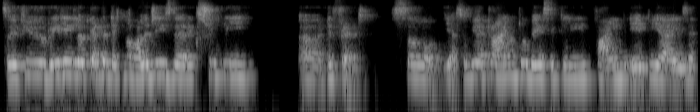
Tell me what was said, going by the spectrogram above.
So if you really look at the technologies, they're extremely uh, different. So yeah, so we are trying to basically find APIs and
